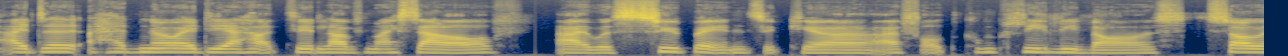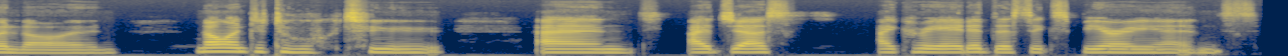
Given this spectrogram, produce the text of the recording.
I did had no idea how to love myself. I was super insecure. I felt completely lost, so alone, no one to talk to. And I just I created this experience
